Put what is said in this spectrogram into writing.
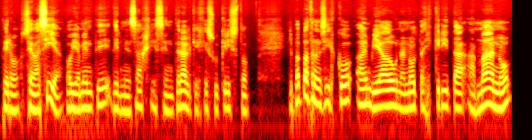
pero se vacía, obviamente, del mensaje central que es Jesucristo. El Papa Francisco ha enviado una nota escrita a mano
